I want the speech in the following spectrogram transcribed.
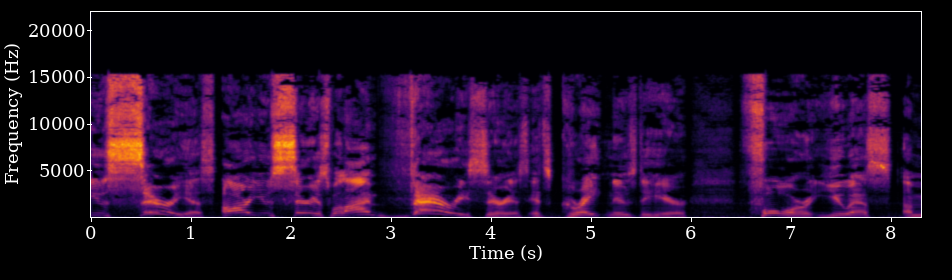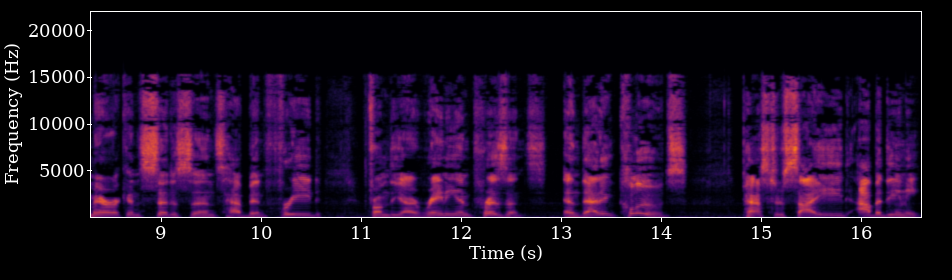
you serious? Are you serious? Well, I'm very serious. It's great news to hear. Four U.S. American citizens have been freed from the Iranian prisons, and that includes Pastor Saeed Abedini.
